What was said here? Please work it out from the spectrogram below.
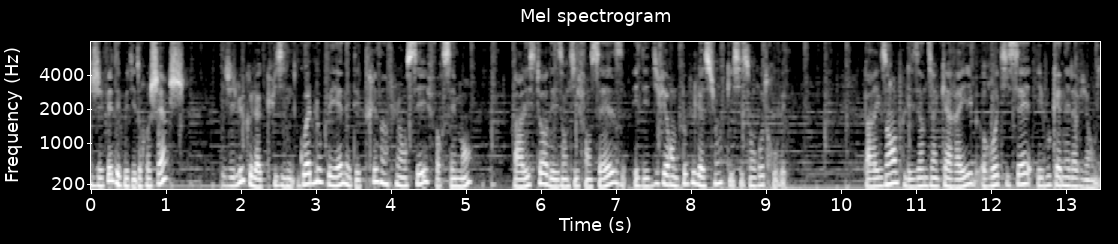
J'ai fait des petites recherches j'ai lu que la cuisine guadeloupéenne était très influencée, forcément, par l'histoire des Antilles françaises et des différentes populations qui s'y sont retrouvées. Par exemple, les Indiens caraïbes rôtissaient et boucanaient la viande.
